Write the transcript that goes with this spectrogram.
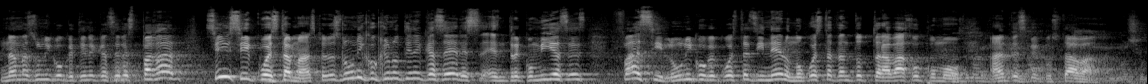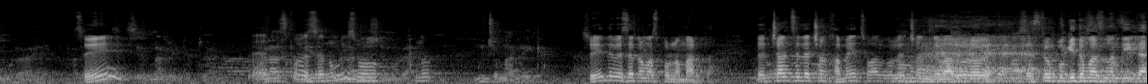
Nada más lo único que tiene que hacer es pagar. Sí, sí, cuesta más, pero es lo único que uno tiene que hacer. Es, entre comillas, es fácil. Lo único que cuesta es dinero. No cuesta tanto trabajo como antes que costaba. ¿Sí? Puede ser lo mismo. ¿no? Mucho más rica. Sí, debe ser nomás por la marca. De chance le echan jametz o algo, le echan levadura, esté un poquito más blandita.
